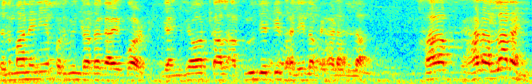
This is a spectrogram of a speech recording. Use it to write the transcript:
सन्माननीय प्रवीणदादा गायकवाड यांच्यावर काल अकलूज येथे झालेला भ्याड हल्ला. हा भ्याड हल्ला नाही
